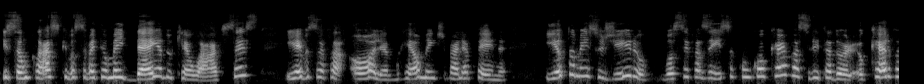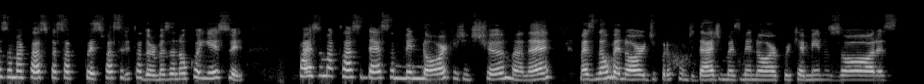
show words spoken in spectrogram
Que são classes que você vai ter uma ideia do que é o Access, e aí você vai falar, olha, realmente vale a pena. E eu também sugiro você fazer isso com qualquer facilitador. Eu quero fazer uma classe com, essa, com esse facilitador, mas eu não conheço ele. Faz uma classe dessa menor, que a gente chama, né? Mas não menor de profundidade, mas menor, porque é menos horas,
